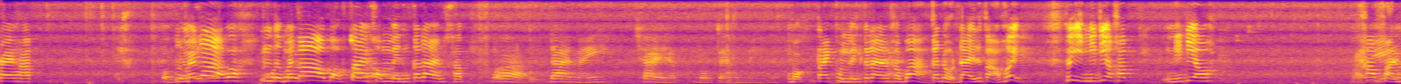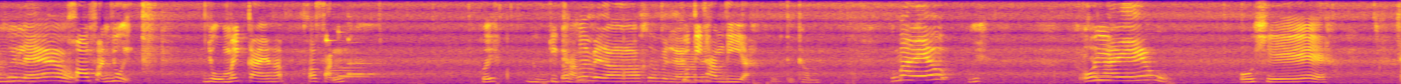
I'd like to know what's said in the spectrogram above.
ด้ครับ ผมหรือไม่ก็จะด้ว่าหรือไม่ก็บอกใต้คอมเมนต์ก็ได้นะครับ ว่าได้ไหมใช่ครับบอกใต้คอมเมนต์ครับบอกใต้คอมเมนต์ก็ได้นะครับว่ากระโดดได้หรือเปล่า เฮ้ย เฮ้ยอีกนิดเดียวครับอีกนิดเดียว ความฝันไปขึ้นแล้ว ความฝันอยู่ อยู่ไม่ไกลครับ ความฝัน เฮ้ยอยู่ที่เราทางขึ้นไปแล้วขึ้นไปแล้วยุติธรรมดีอะยุติธรรมขึ้นมาแล้วโอ้ยชนะแล้วโอเค ช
